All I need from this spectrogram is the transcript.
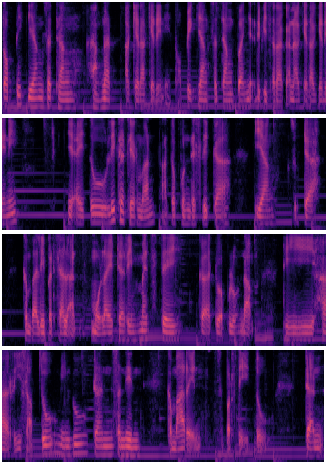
topik yang sedang hangat akhir-akhir ini, topik yang sedang banyak dibicarakan akhir-akhir ini, yaitu Liga Jerman atau Bundesliga yang sudah kembali berjalan mulai dari matchday ke-26 di hari Sabtu, Minggu, dan Senin kemarin seperti itu. Dan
